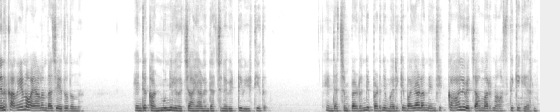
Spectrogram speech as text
നിനക്കറിയണോ അയാൾ എന്താ ചെയ്തതെന്ന്? എന്റെ കൺമുന്നിൽ വെച്ച് അയാൾ എന്റെ അച്ഛനെ വെട്ടി വീഴ്ത്തിയത്. എന്റെ അച്ഛൻ പെടഞ്ഞ് പെടഞ്ഞ് മരിക്കുമ്പോൾ അയാൾ ആ നെഞ്ചി കാൽ വെച്ച് ആ മരണം ആസ്വദിക്കുകയായിരുന്നു.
